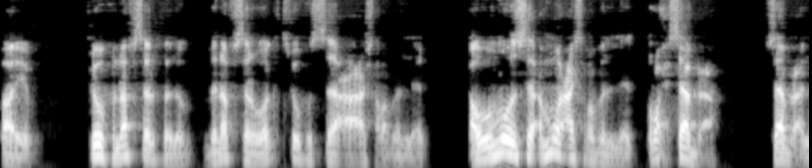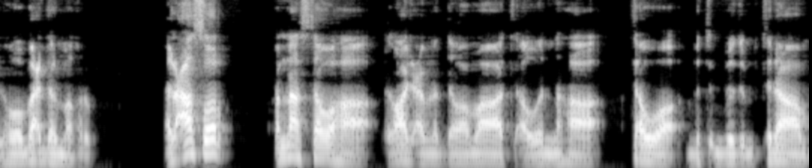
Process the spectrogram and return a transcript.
طيب. شوف نفس الفيلم بنفس الوقت شوف الساعة 10 بالليل. أو مو سا... مو 10 بالليل روح سبعة سبعة اللي هو بعد المغرب. العصر الناس توها راجعة من الدوامات أو إنها تو بت... بت... بتنام.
